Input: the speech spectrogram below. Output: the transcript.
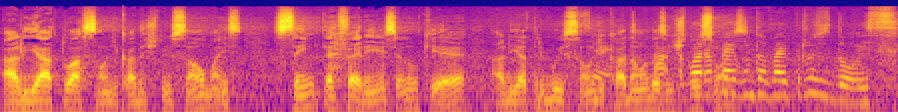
ali a atuação de cada instituição, mas sem interferência no que é ali a atribuição certo. de cada uma das instituições. Agora a pergunta vai para os dois.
